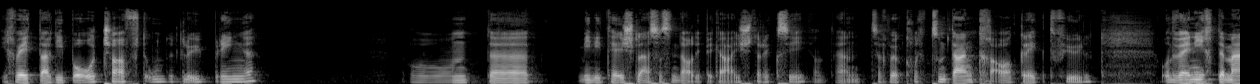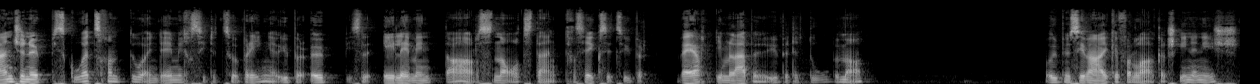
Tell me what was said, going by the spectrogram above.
ich will auch die Botschaft unter die Leute bringen. Und äh, meine Testleser sind alle begeistert und haben sich wirklich zum Denken angeregt gefühlt. Und wenn ich den Menschen etwas Gutes kann tun, indem ich sie dazu bringe, über etwas Elementares nachzudenken, sei es jetzt über Wert im Leben, über den Taubenmann, der über seinem eigenen Verlag erschienen ist,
